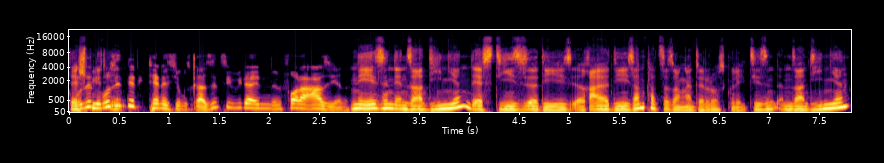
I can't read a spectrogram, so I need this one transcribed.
der wo, spielt sind, wo sind denn die Tennisjungs gerade? Sind sie wieder in, in Vorderasien? Nee, sind in Sardinien. Der ist die, die, die Sandplatzsaison hat er losgelegt. Die sind in Sardinien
